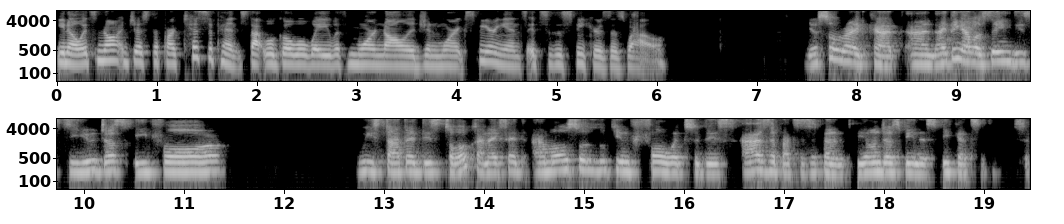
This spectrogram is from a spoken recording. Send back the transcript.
you know, it's not just the participants that will go away with more knowledge and more experience, it's the speakers as well well. You're so right, Kat. And I think I was saying this to you just before we started this talk. And I said, I'm also looking forward to this as a participant beyond just being a speaker today. So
